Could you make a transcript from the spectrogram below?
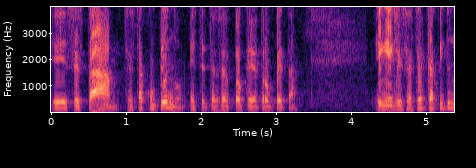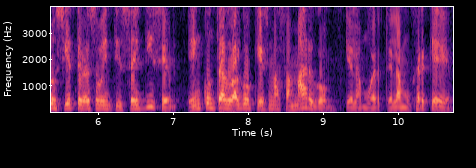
eh, se, está, se está cumpliendo, este tercer toque de trompeta. En Eclesiastés capítulo 7, verso 26 dice, he encontrado algo que es más amargo que la muerte, la mujer que,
